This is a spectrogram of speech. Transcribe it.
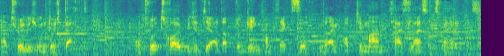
natürlich und durchdacht. Naturtreu bietet dir Adaptogenkomplexe mit einem optimalen Preis-Leistungs-Verhältnis.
